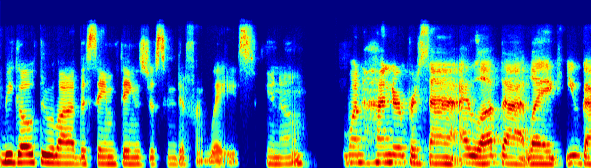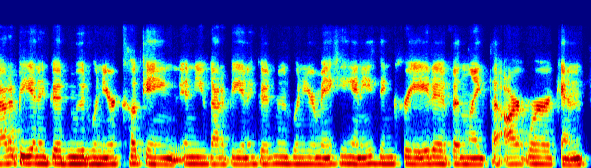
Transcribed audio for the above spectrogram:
we go through a lot of the same things just in different ways, you know. 100%. I love that. Like, you got to be in a good mood when you're cooking, and you got to be in a good mood when you're making anything creative and like the artwork and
